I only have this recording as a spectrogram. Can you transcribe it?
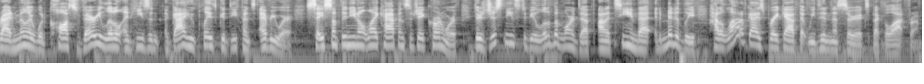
Brad Miller would cost very little, and he's a, a, guy who plays good defense everywhere. Say something you don't like happens to Jake Cronenworth. There just needs to be a little bit more depth on a team that, admittedly, had a lot of guys break out that we didn't necessarily expect a lot from.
